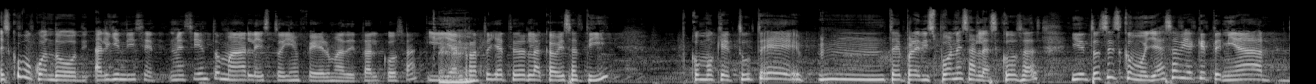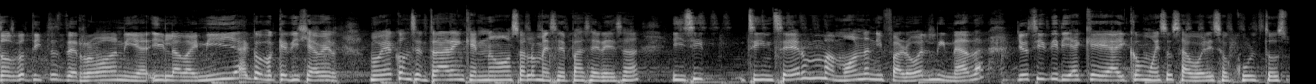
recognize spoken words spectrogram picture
es como cuando alguien dice, me siento mal, estoy enferma de tal cosa, y Ajá. al rato ya te da la cabeza a ti. Como que tú te, mm, te predispones a las cosas. Y entonces, como ya sabía que tenía dos gotitas de ron y, y la vainilla, como que dije, a ver, me voy a concentrar en que no solo me sepa hacer esa. Y sí, sin ser mamona ni farol ni nada, yo sí diría que hay como esos sabores ocultos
